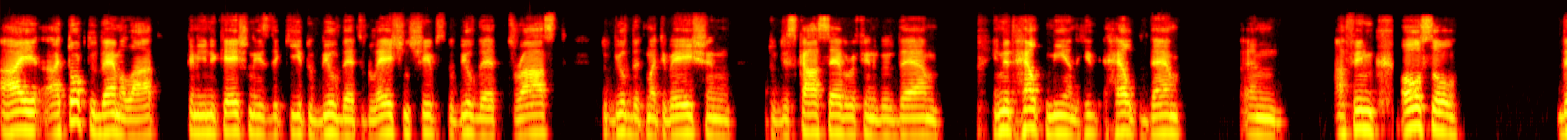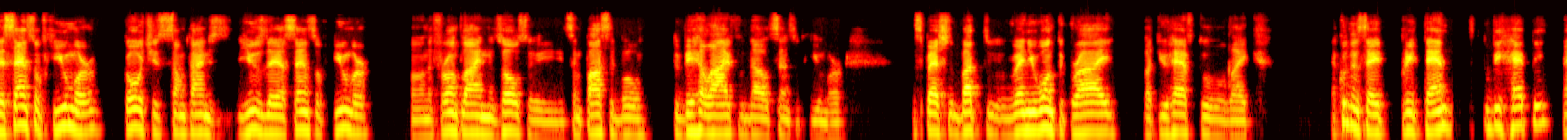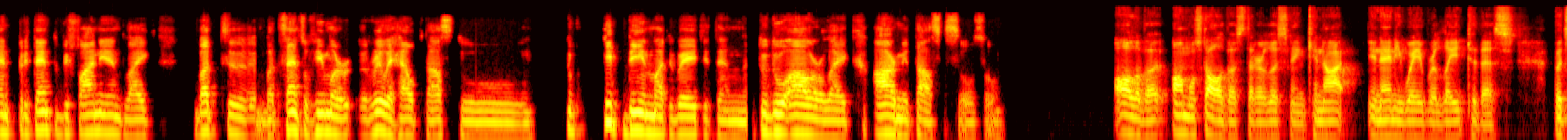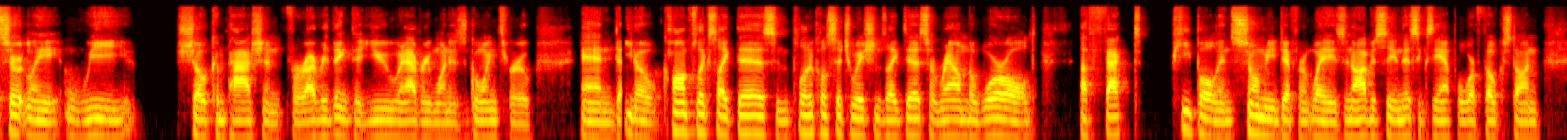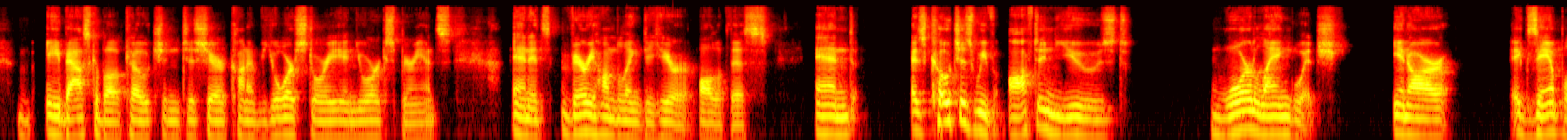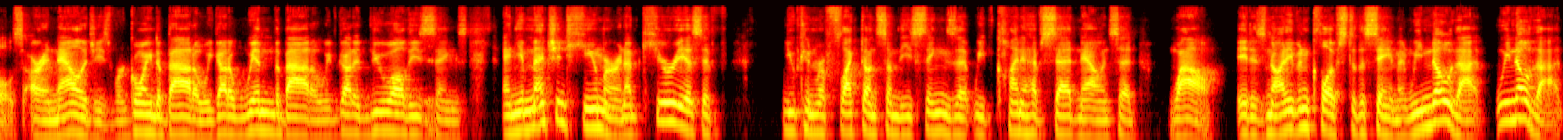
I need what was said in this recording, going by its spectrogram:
i i talk to them a lot communication is the key to build that relationships, to build that trust, to build that motivation, to discuss everything with them. And it helped me and it helped them. And I think also the sense of humor, coaches sometimes use their sense of humor on the front line. It's also, it's impossible to be alive without sense of humor, especially, but when you want to cry, but you have to like, I couldn't say pretend to be happy and pretend to be funny and like but uh, but sense of humor really helped us to to keep being motivated and to do our like army tasks also. All of us almost all of us that are listening cannot in any way relate to this but certainly we show compassion for everything that you and everyone is going through. And you know conflicts like this and political situations like this around the world affect people in so many different ways. And obviously, in this example, we're focused on a basketball coach and to share kind of your story and your experience. And it's very humbling to hear all of this. And as coaches, we've often used war language in our examples, our analogies. We're going to battle. We got to win the battle. We've got to do all these mm. things. And you mentioned humor, and I'm curious if you can reflect on some of these things that we kind of have said now and said, wow, it is not even close to the same. And we know that. We know that.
